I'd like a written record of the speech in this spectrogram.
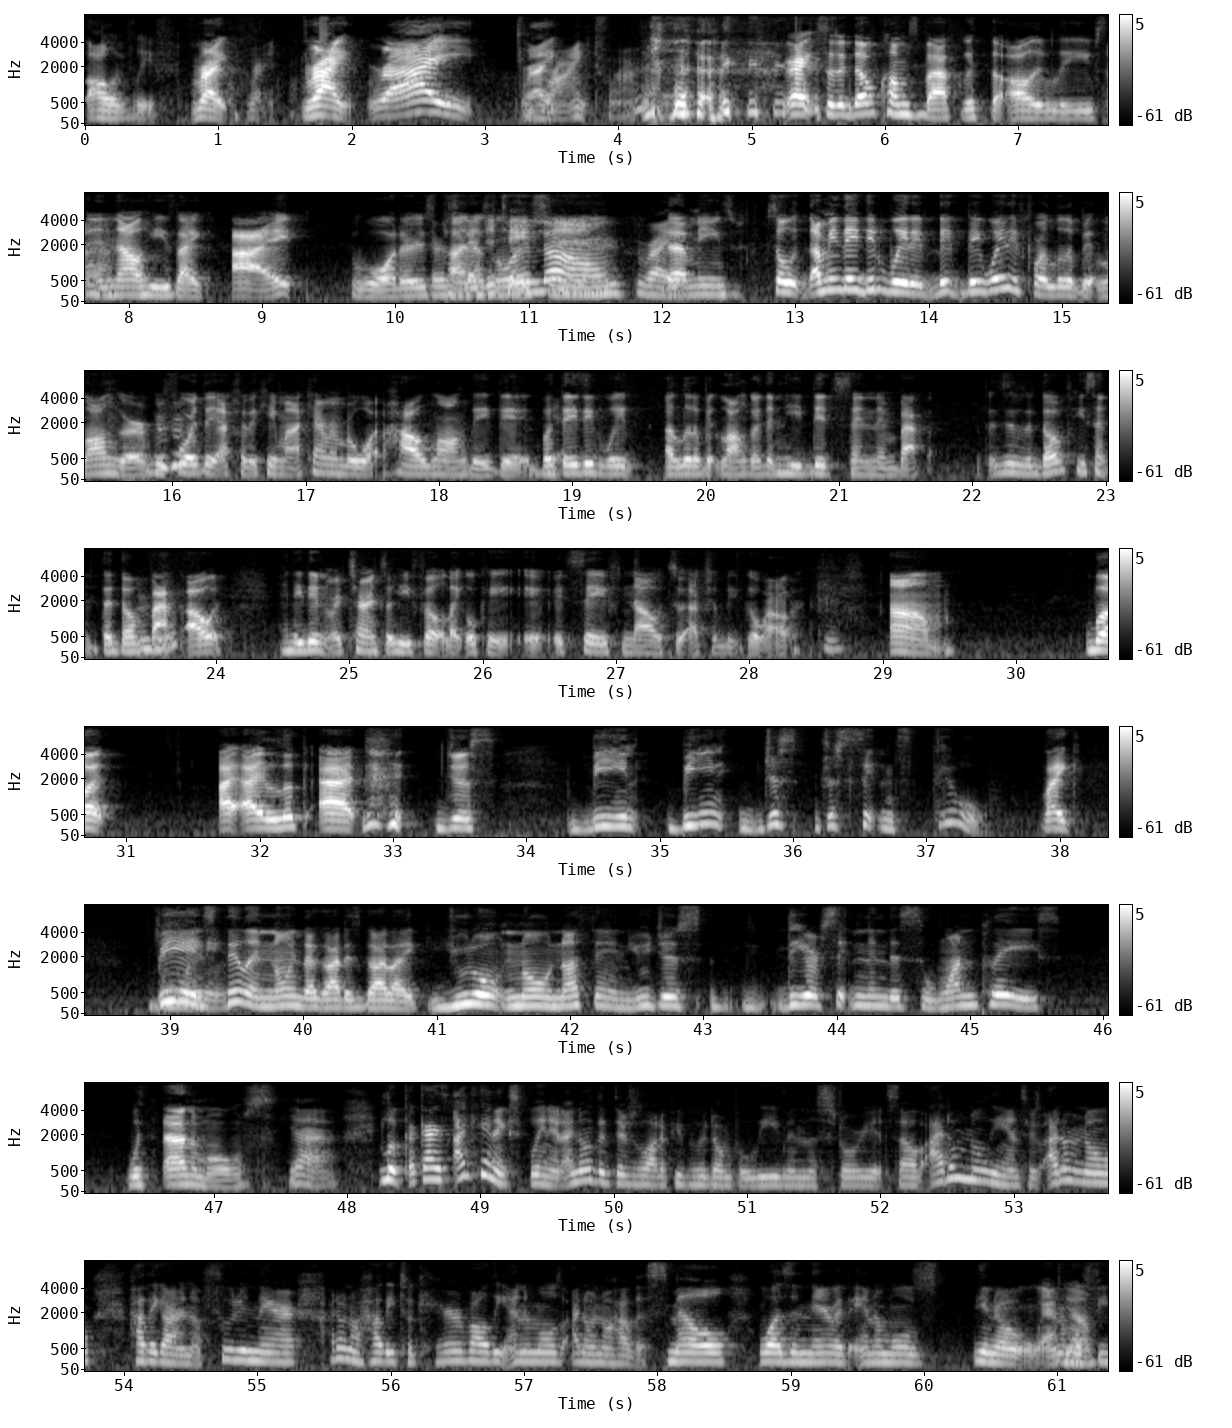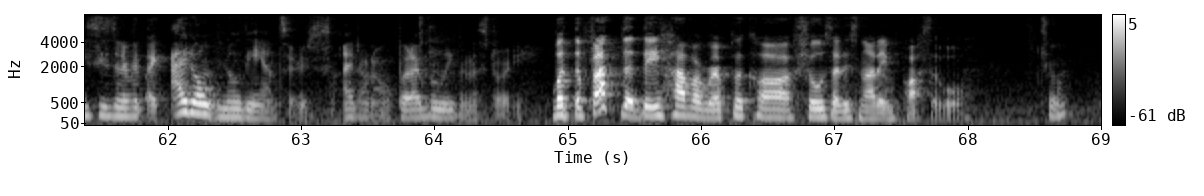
olive leaf. Right. Right. Right. Right. Right. Right. Right. right. So the dove comes back with the olive leaves, Uh-huh. and now he's like, "All right, the water is kind of going vegetation, down. right. That means so. I mean, they did wait. They they waited for a little bit longer Mm-hmm. before they actually came out. I can't remember what how long they did, but they did wait a little bit longer. than he did send them back. This is the dove. He sent the dove Mm-hmm. back out, and he didn't return. So he felt like okay, it, it's safe now to actually go out. Um, but I I look at just being being just just sitting still like being still and knowing that god is god like you don't know nothing you just you're sitting in this one place with animals Yeah. Look, uh, guys, I can't explain it. I know that there's a lot of people who don't believe in the story itself. I don't know the answers. I don't know how they got enough food in there. I don't know how they took care of all the animals. I don't know how the smell was in there with animals, you know, animal Yeah. feces and everything. Like, I don't know the answers. I don't know, but I believe in the story. but the fact that they have a replica shows that it's not impossible.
